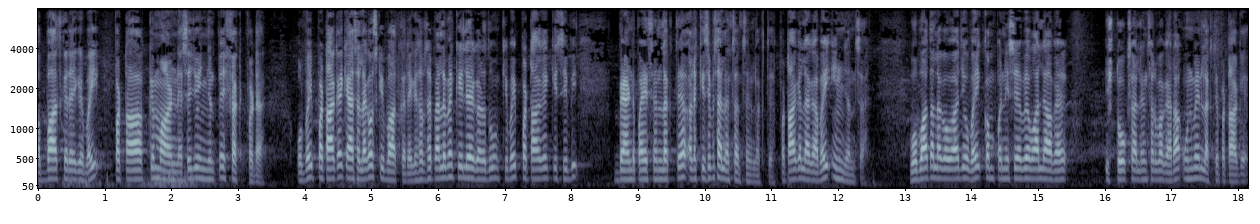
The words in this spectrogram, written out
अब बात करेंगे भाई पटाखे मारने से जो इंजन पे इफ़ेक्ट पड़ा और भाई पटाखे कैसे लगा उसकी बात करेंगे सबसे पहले मैं क्लियर कर दूँ कि भाई पटाखे किसी भी बैंड पाइप से नहीं लगते और किसी भी साइलेंसर से नहीं लगते। पटाखे लगा भाई इंजन से। वो बात अलग होगा जो भाई कंपनी से वे वाले आवे स्टोक साइलेंसर वगैरह, उनमें नहीं लगते पटाखे।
